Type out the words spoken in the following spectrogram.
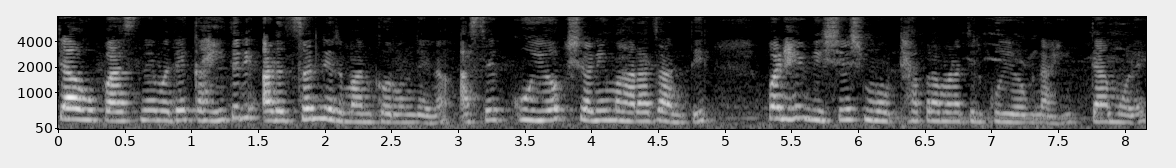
त्या उपासनेमध्ये काहीतरी अडचण निर्माण करून देणं असे कुयोग शनी महाराज आणतील पण हे विशेष मोठ्या प्रमाणातील कुयोग नाही. त्यामुळे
